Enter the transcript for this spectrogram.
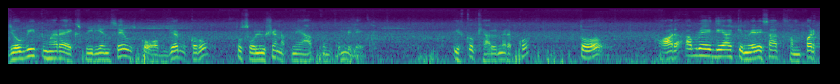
जो भी तुम्हारा एक्सपीरियंस है, उसको ऑब्ज़र्व करो तो सॉल्यूशन अपने आप तुमको मिलेगा। इसको ख्याल में रखो। तो और अब रह गया कि मेरे साथ संपर्क।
